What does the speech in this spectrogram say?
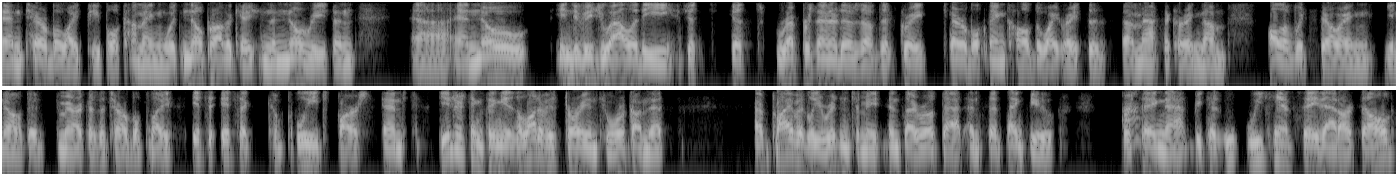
and terrible white people coming with no provocation and no reason uh, and no individuality, just just representatives of this great terrible thing called the white races uh, massacring them, all of which showing you know that America is a terrible place. It's it's a complete farce. And the interesting thing is, a lot of historians who work on this have privately written to me since I wrote that and said thank you for Huh? saying that because we can't say that ourselves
